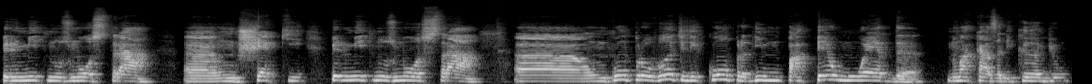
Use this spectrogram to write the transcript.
permite-nos mostrar uh, um cheque, permite-nos mostrar uh, um comprovante de compra de um papel moeda numa casa de câmbio,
